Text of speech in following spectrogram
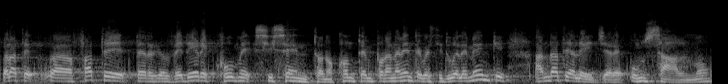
Guardate, uh, fate per vedere come si sentono contemporaneamente questi due elementi, andate a leggere un salmo,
